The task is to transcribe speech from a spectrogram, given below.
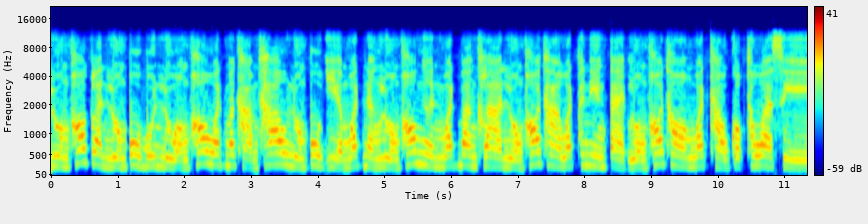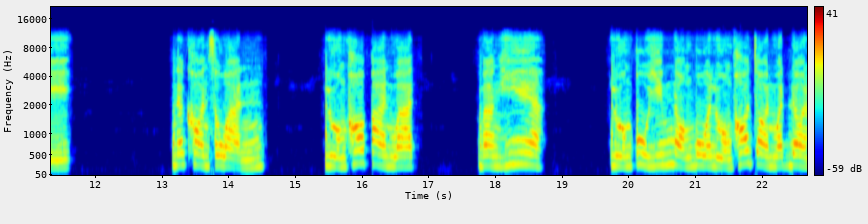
หลวงพ่อกลั่นหลวงปู่บุญหลวงพ่อวัดมะขามเท่าหลวงปู่เอี่ยมวัดหนังหลวงพ่อเงินวัดบางคลานหลวงพ่อทาวัดพะเนียงแตกหลวงพ่อทองวัดเขากบทวาสีนครสวรรค์ หลวงพ่อปานวัด บางเฮีย หลวงปู่ยิ้มหนองบัวหลวงพ่อจรวัดดอน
